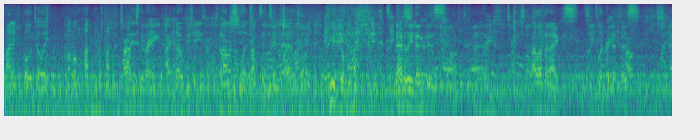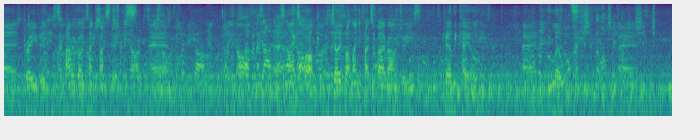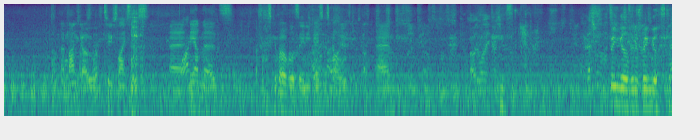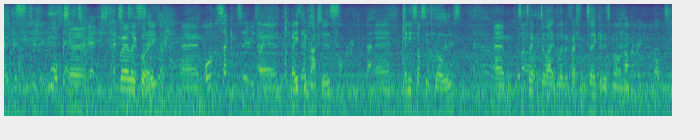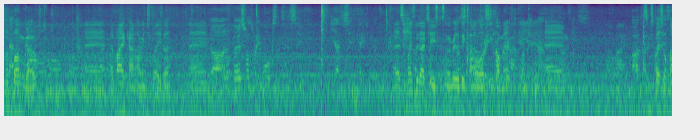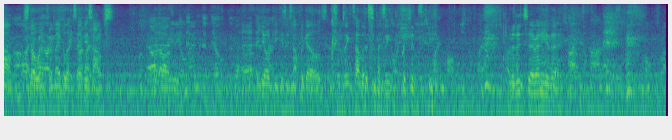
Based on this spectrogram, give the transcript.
Mine are Paul Jolly. My mum packed packed lunch box today. An aubergine, banana split wrapped in tin foil, cucumber, Dairy Dunkers, um, 11 eggs, some flipper dippers, uh, gravy, some Haribo Tangfastics, um, uh, an ice pop, jelly pop manufactured by Rowntree's, curly kale, um, lilt, um, a mango, two slices, uh, neon nerds, a flask of Ovaltine in case it's cold, um, Oh, one that goes. Best one Pringles in a Pringles case, walks into it. He steps square leg the footy, scene. um, the second series, um, bacon rashers, um, mini sausage rolls, um, some Turkish delight delivered fresh from Turkey this morning, some bongo, uh, a Viscount orange flavour, um, Oh, the first one's when he walks into the suit. He has a suitcase. uh, some Wensleydale cheese because I'm a really big fan of Wallace's Gromit, um, some special ham stolen from Abel Xavier's house, uh, a Yorkie because it's not for girls, and some zinc tablets for my zinc deficiency, and I didn't share any of it.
